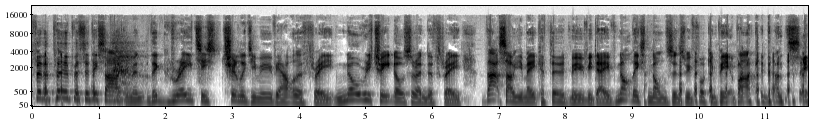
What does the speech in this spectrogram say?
for the purpose of this argument, the greatest trilogy movie out of the three, No Retreat, No Surrender 3. That's how you make a third movie, Dave. Not this nonsense with fucking Peter Parker dancing.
